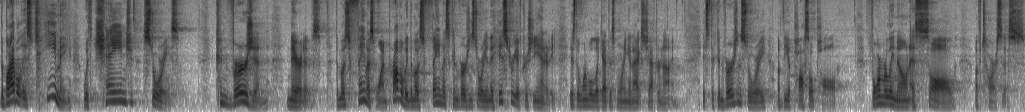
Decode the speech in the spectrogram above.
The Bible is teeming with change stories conversion narratives. The most famous one, probably the most famous conversion story in the history of Christianity, is the one we'll look at this morning in Acts chapter 9. It's the conversion story of the Apostle Paul, formerly known as Saul of Tarsus.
